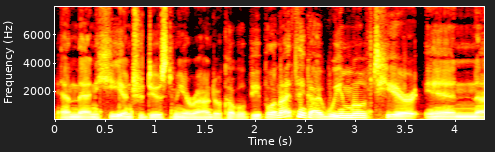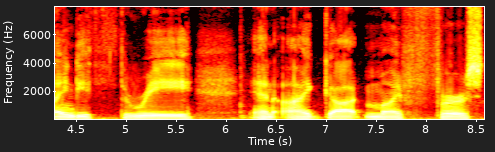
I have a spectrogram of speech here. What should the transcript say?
and then he introduced me around to a couple of people. And I think I we moved here in '93 and I got my first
